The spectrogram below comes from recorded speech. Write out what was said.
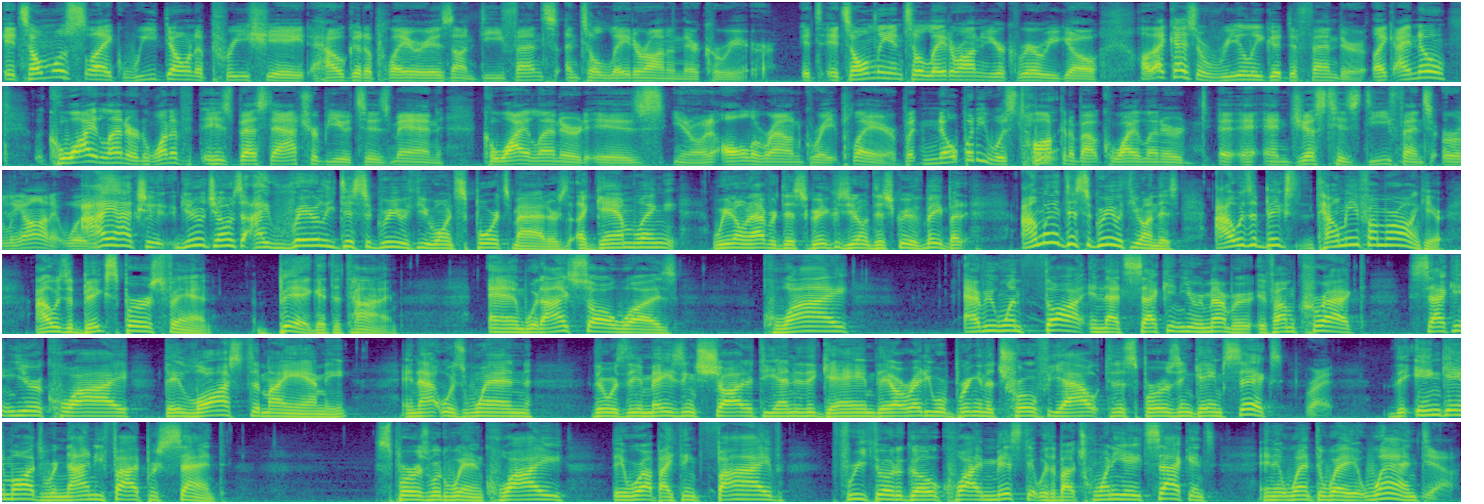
It's almost like we don't appreciate how good a player is on defense until later on in their career. It's it's only until later on in your career where you go, oh, that guy's a really good defender. Like I know Kawhi Leonard, one of his best attributes is man, Kawhi Leonard is you know an all around great player. But nobody was talking about Kawhi Leonard and just his defense early on. It was I actually, you know, Jones, I rarely disagree with you on sports matters. A gambling, we don't ever disagree because you don't disagree with me. But I'm going to disagree with you on this. I was a big. Tell me if I'm wrong here. I was a big Spurs fan, big at the time. And what I saw was Kawhi, everyone thought in that second year, remember, if I'm correct, second year Kawhi, they lost to Miami. And that was when there was the amazing shot at the end of the game. They already were bringing the trophy out to the Spurs in game six. right. The in game odds were 95%. Spurs would win. Kawhi, they were up, I think, five free throw to go. Kawhi missed it with about 28 seconds, and it went the way it went. Yeah.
